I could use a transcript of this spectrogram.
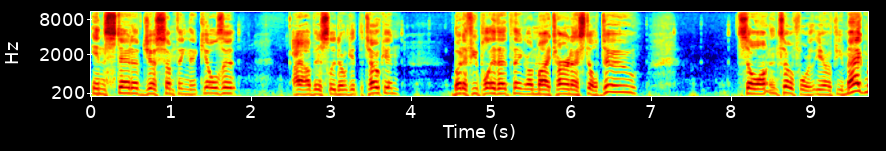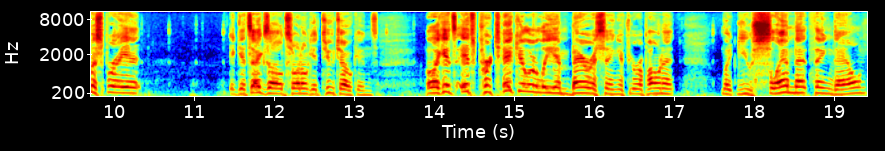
instead of just something that kills it, I obviously don't get the token. But if you play that thing on my turn, I still do. So on and so forth. You know, if you magma spray it, it gets exiled, so I don't get two tokens. But like it's it's particularly embarrassing if your opponent like you slam that thing down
